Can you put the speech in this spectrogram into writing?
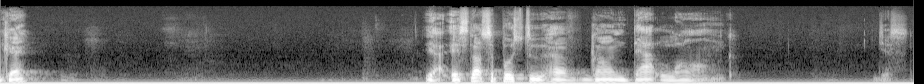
Okay? Yeah, it's not supposed to have gone that long. Just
